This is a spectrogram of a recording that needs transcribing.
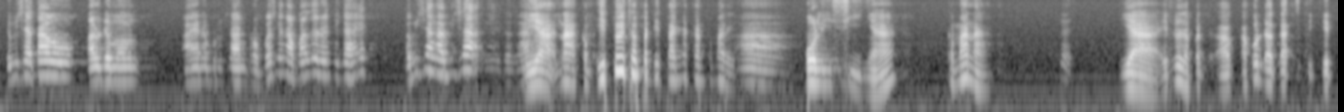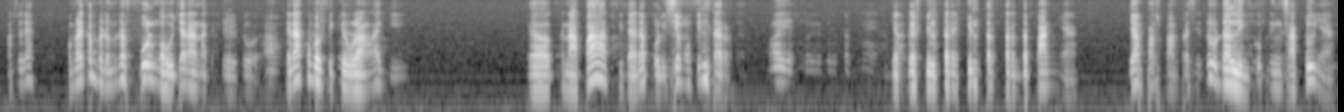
dia bisa tahu kalau dia mau akhirnya berusaha terobos kan aparat udah cegah eh nggak bisa nggak bisa gitu kan Iya, nah itu sempat ditanyakan kemarin. ah Polisinya ke mana? Ya, itu dapat aku udah agak sedikit maksudnya mereka benar-benar full ngehujan anak kecil itu. Oh. Akhirnya aku berpikir ulang lagi. E, kenapa tidak ada polisi yang memfilter? oh iya filternya ya filter filter terdepannya. Yang pas pampres itu udah lingkup ring satunya.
